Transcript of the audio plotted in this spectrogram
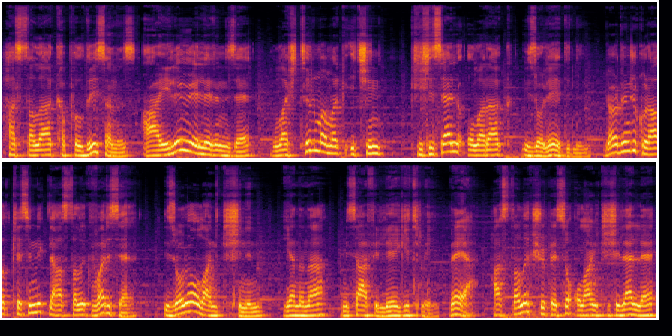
hastalığa kapıldıysanız aile üyelerinize bulaştırmamak için kişisel olarak izole edinin. Dördüncü kural kesinlikle hastalık var ise izole olan kişinin yanına misafirliğe gitmeyin veya hastalık şüphesi olan kişilerle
